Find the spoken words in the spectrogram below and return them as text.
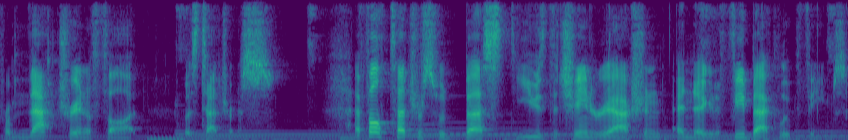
from that train of thought was Tetris. I felt Tetris would best use the chain reaction and negative feedback loop themes.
